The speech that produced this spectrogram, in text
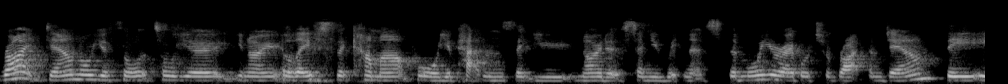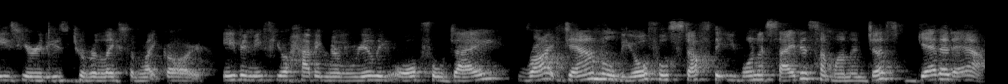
Write down all your thoughts or your, you know, beliefs that come up or your patterns that you notice and you witness. The more you're able to write them down, the easier it is to release and let go. Even if you're having a really awful day, write down all the awful stuff that you want to say to someone and just get it out.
